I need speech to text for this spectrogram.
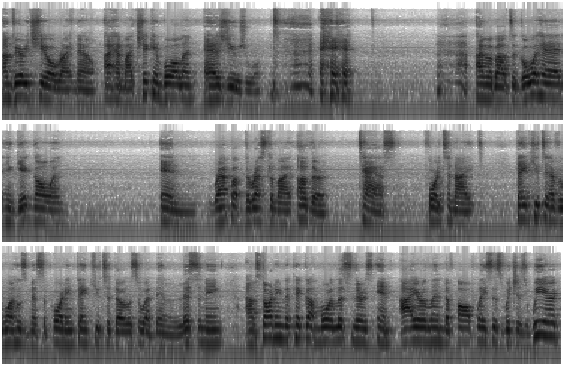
I'm very chill right now. I have my chicken boiling as usual. and I'm about to go ahead and get going and wrap up the rest of my other tasks for tonight. Thank you to everyone who's been supporting. Thank you to those who have been listening. I'm starting to pick up more listeners in Ireland, of all places, which is weird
